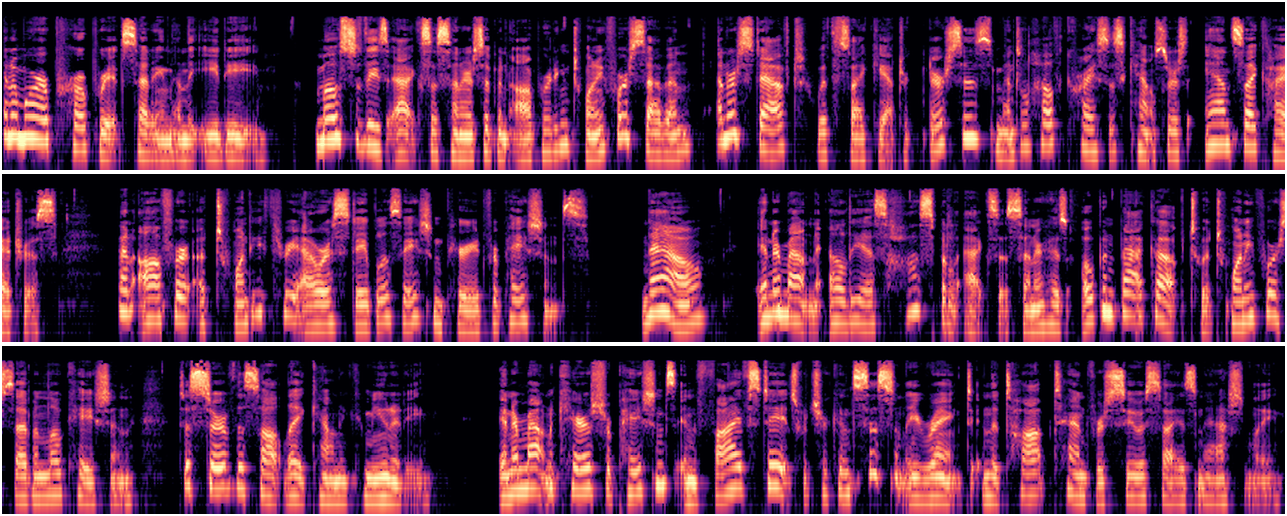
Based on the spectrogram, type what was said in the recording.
in a more appropriate setting than the ED. Most of these access centers have been operating 24 7 and are staffed with psychiatric nurses, mental health crisis counselors, and psychiatrists, and offer a 23 hour stabilization period for patients. Now, Intermountain LDS Hospital Access Center has opened back up to a 24 7 location to serve the Salt Lake County community. Intermountain cares for patients in five states, which are consistently ranked in the top 10 for suicides nationally.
